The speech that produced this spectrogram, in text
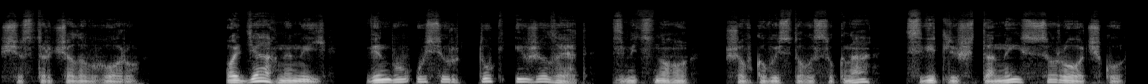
що стирчала вгору. Одягнений він був у сюртук і жилет з міцного шовковистого сукна, світлі штани й сорочку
